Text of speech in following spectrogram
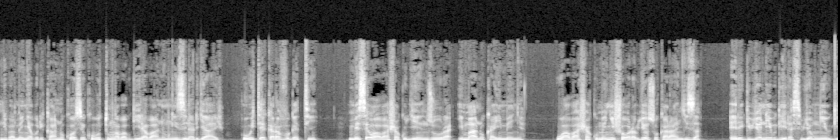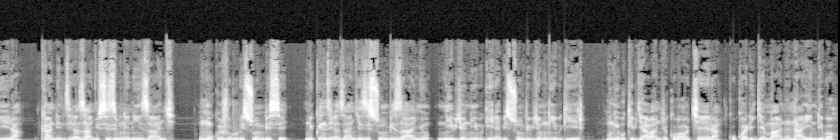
Ntibamenya buri kantu kose k'ubutumwa babwira abantu mu izina ryayo. Uwiteka aravuga ati mbese wabasha kugenzura imana ukayimenya? Wabasha kumenya ishobora byose ukarangiza? Erega ibyo nibwira si byo mwibwira. Kandi inzira zanyu si zimwe n'izanjye. Nk'uko ijuru risumba isi niko inzira zanjye zisumba izanyu n'ibyo nibwira bisumba ibyo mwibwira. Mwibuke ibyabanje kubaho kera kuko ari jye mana nta yindi ibaho.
